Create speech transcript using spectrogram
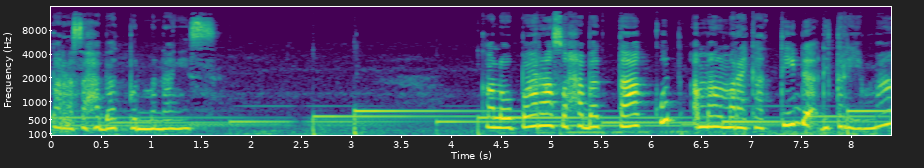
Para sahabat pun menangis. Kalau para sahabat takut amal mereka tidak diterima,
